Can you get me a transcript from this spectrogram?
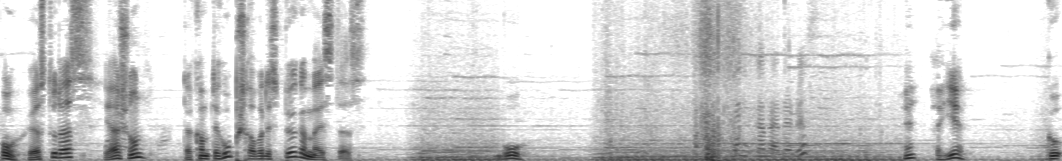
Oh, hörst du das? Ja, schon. Da kommt der Hubschrauber des Bürgermeisters. Wo? Hä? Ah, hier. Gu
